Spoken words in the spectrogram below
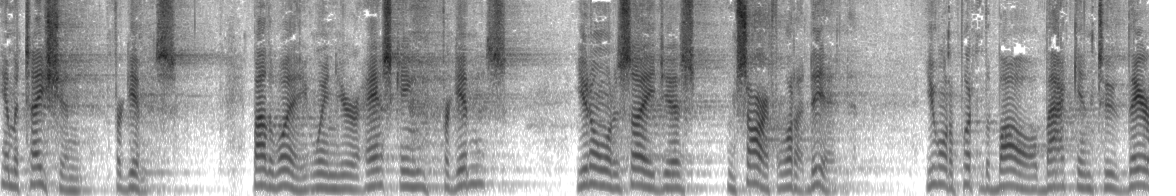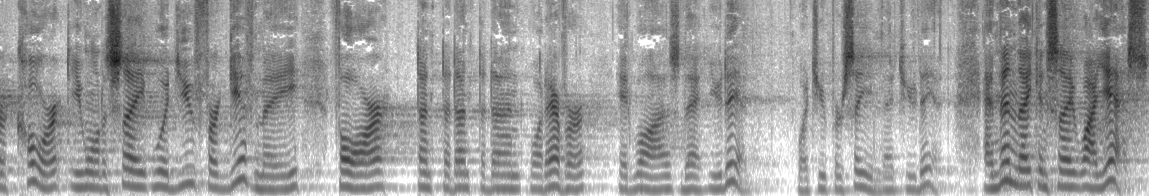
imitation forgiveness. By the way, when you're asking forgiveness, you don't want to say just, I'm sorry for what I did. You want to put the ball back into their court. You want to say, Would you forgive me for dun dun dun dun, dun whatever it was that you did, what you perceived that you did? And then they can say, Why, yes,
